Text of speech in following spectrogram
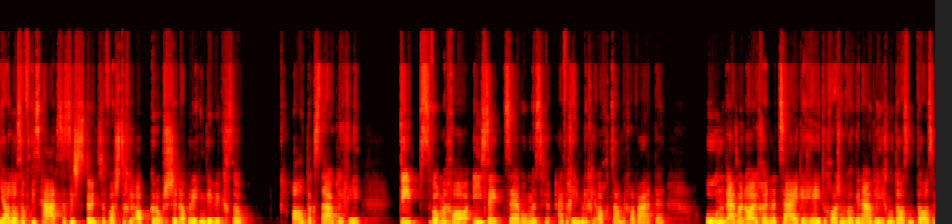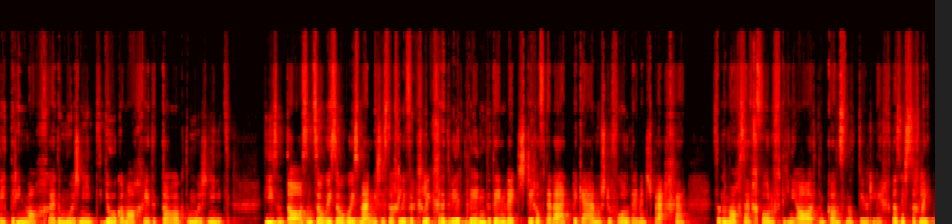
ja, los auf dein Herz. Es ist, es so fast ein bisschen abgeroschen, aber irgendwie wirklich so alltagstaugliche Tipps, die man einsetzen kann, wo man einfach immer ein bisschen achtsamer werden kann. Und eben euch können zeigen, hey, du kannst einfach genau gleich noch das und das weiterhin machen. Du musst nicht Yoga machen jeden Tag. Du musst nicht dies und das und sowieso, wo uns manchmal so ein bisschen verklickert wird, wenn du dann dich auf den Weg begeben musst du voll dem entsprechen. Sondern mach es einfach voll auf deine Art und ganz natürlich. Das ist so ein bisschen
